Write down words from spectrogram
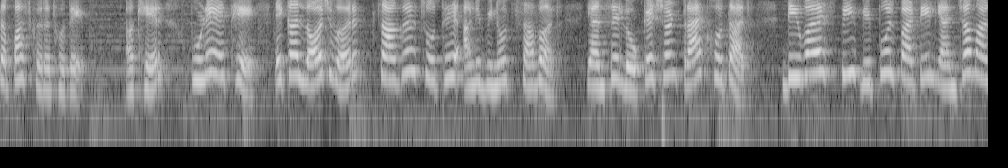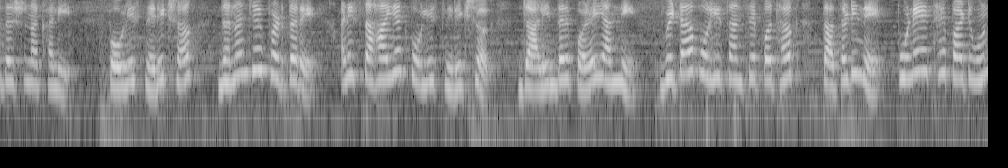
तपास करत होते. अखेर पुणे येथे एका लॉजवर सागर चोथे आणि विनोद सावंत यांचे लोकेशन ट्रॅक होताच डीवायएसपी विपुल पाटील यांच्या मार्गदर्शनाखाली. पोलीस निरीक्षक धनंजय फडतरे आणि सहाय्यक पोलीस निरीक्षक जालिंदर पळे यांनी विटा पोलिसांचे पथक तातडीने पुणे येथे पाठवून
